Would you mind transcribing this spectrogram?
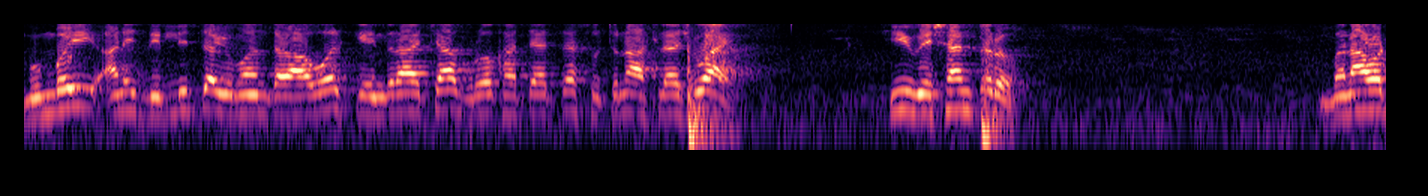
मुंबई आणि दिल्लीच्या विमानतळावर केंद्राच्या गृह खात्याच्या सूचना असल्याशिवाय ही वेषांतरं बनावट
